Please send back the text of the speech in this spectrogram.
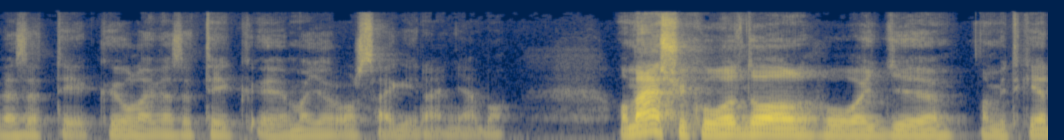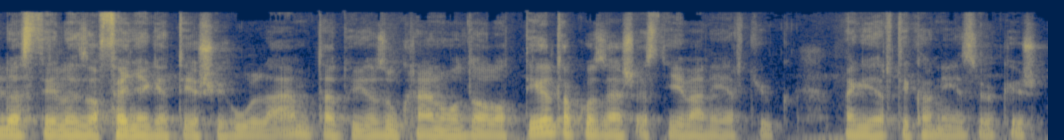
vezeték, kőolajvezeték Magyarország irányába. A másik oldal, hogy amit kérdeztél, ez a fenyegetési hullám, tehát ugye az ukrán oldal a tiltakozás, ezt nyilván értjük, megértik a nézők is.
